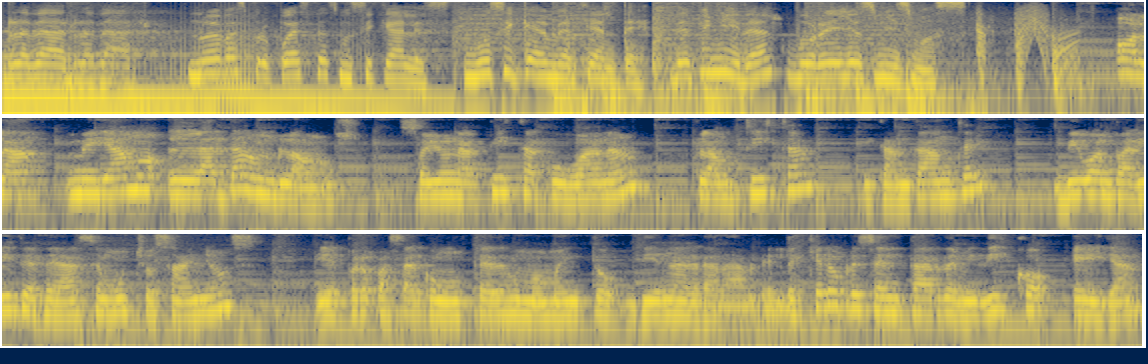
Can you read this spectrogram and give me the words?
Radar, radar. Nuevas propuestas musicales. Música emergente, definida por ellos mismos. Hola, me llamo La Dame Blanche. Soy una artista cubana, flautista y cantante. Vivo en París desde hace muchos años y espero pasar con ustedes un momento bien agradable. Les quiero presentar de mi disco Ella,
